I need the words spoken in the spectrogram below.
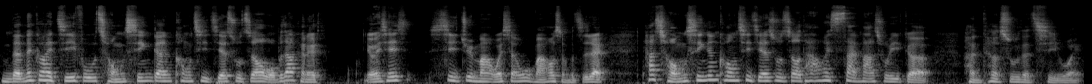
你的那块肌肤重新跟空气接触之后，我不知道可能有一些细菌吗、微生物吗或什么之类，它重新跟空气接触之后，它会散发出一个很特殊的气味，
